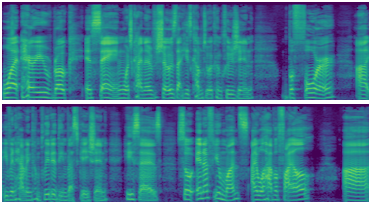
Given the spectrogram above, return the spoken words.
what Harry Roque is saying, which kind of shows that he's come to a conclusion before uh, even having completed the investigation, he says, "So in a few months, I will have a file." Uh,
